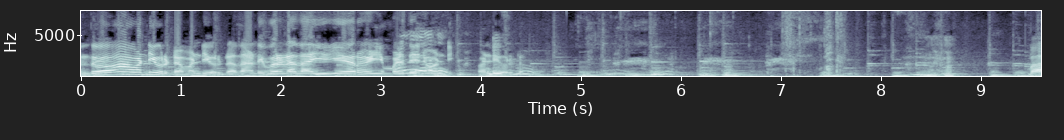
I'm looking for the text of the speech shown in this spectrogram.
എന്തോ? ആ വണ്ടി ഉരുട്ടാ വണ്ടി ഉരുട്ടാ. അതാണ്ട് ഇവരുടെ അതാ ഈ ഏറ് കഴിയുമ്പോഴത്തേന് വണ്ടി വണ്ടി ഉരുട്ടാ. വാ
